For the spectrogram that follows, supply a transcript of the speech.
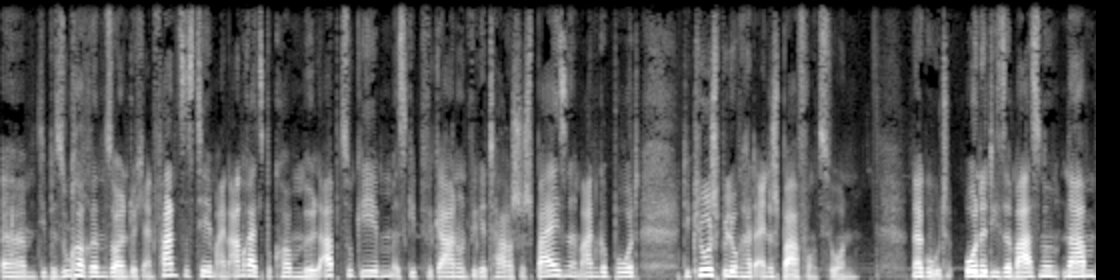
Ähm, die Besucherinnen sollen durch ein Pfandsystem einen Anreiz bekommen, Müll abzugeben. Es gibt vegane und vegetarische Speisen im Angebot. Die Klospülung hat eine Sparfunktion. Na gut, ohne diese Maßnahmen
